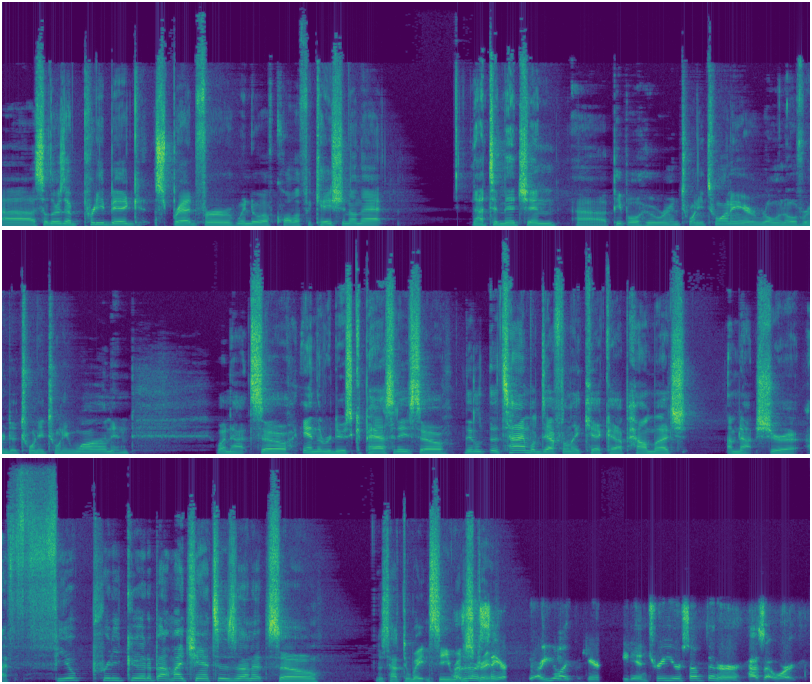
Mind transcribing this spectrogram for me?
Uh, so there's a pretty big spread for window of qualification on that. Not to mention uh, people who were in 2020 are rolling over into 2021 and whatnot. So, and the reduced capacity. So, the, the time will definitely kick up. How much, I'm not sure. I feel pretty good about my chances on it. So, just have to wait and see. Was say, are, are you like guaranteed entry or something, or how's that work?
